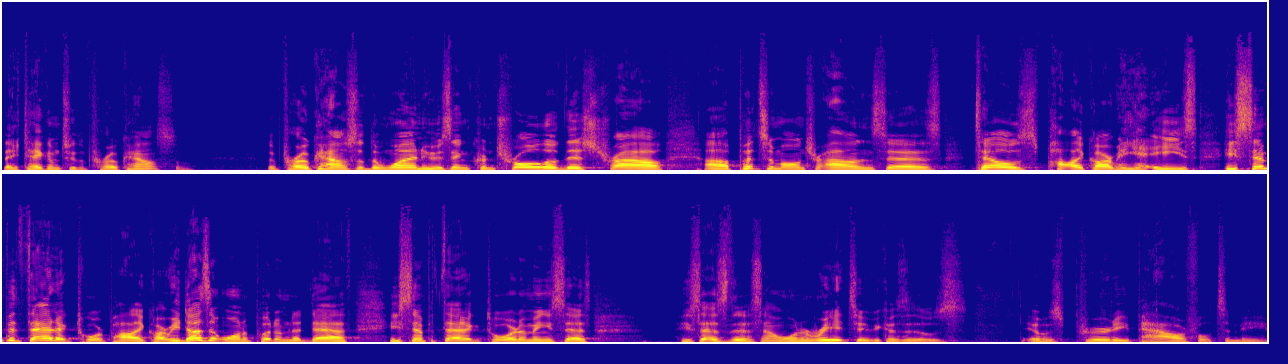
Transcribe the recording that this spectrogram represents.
They take him to the proconsul. The proconsul, the one who's in control of this trial, uh, puts him on trial and says, tells Polycarp, he, he's, he's sympathetic toward Polycarp. He doesn't want to put him to death. He's sympathetic toward him, and he says, he says this, I want to read it to you because it was, it was pretty powerful to me.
